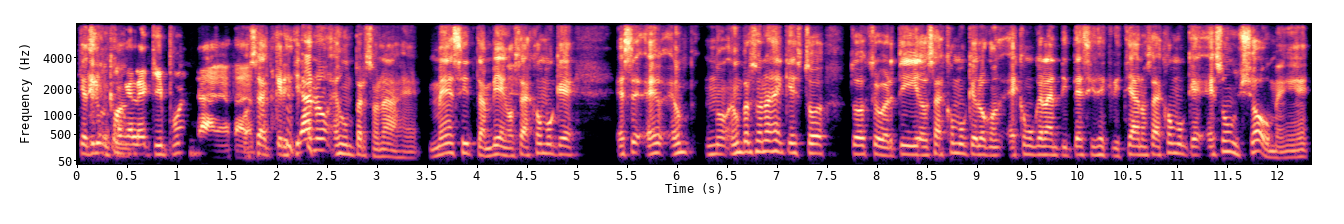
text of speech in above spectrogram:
que triunfan. con el equipo. Ya, ya está. O sea, Cristiano es un personaje, Messi también, o sea, es como que ese es, es un, no, es un personaje que es todo, todo extrovertido, o sea, es como que lo, es como que la antítesis de Cristiano, o sea, es como que eso es un showman, eh.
